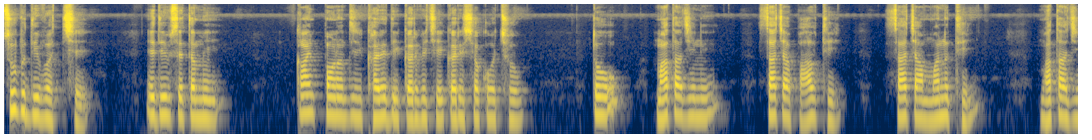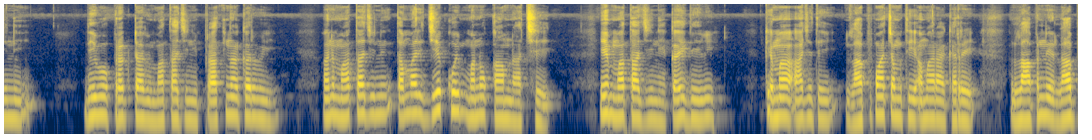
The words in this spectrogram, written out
શુભ દિવસ છે. એ દિવસે તમે કાંઈ પણ જે ખરીદી કરવી છે કરી શકો છો. તો માતાજીને સાચા ભાવથી, સાચા મનથી માતાજીને દેવો પ્રગટાવી, માતાજીની પ્રાર્થના કરવી અને માતાજીને તમારી જે કોઈ મનોકામના છે એ માતાજીને કહી દેવી કે, માં આજથી લાભ પાંચમથી અમારા ઘરે લાભને લાભ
